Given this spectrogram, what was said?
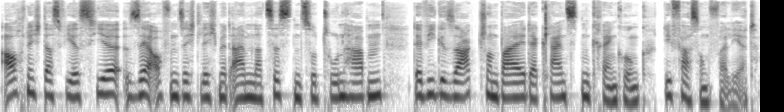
Auch nicht, dass wir es hier sehr offensichtlich mit einem Narzissten zu tun haben, der wie gesagt schon bei der kleinsten Kränkung die Fassung verliert.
